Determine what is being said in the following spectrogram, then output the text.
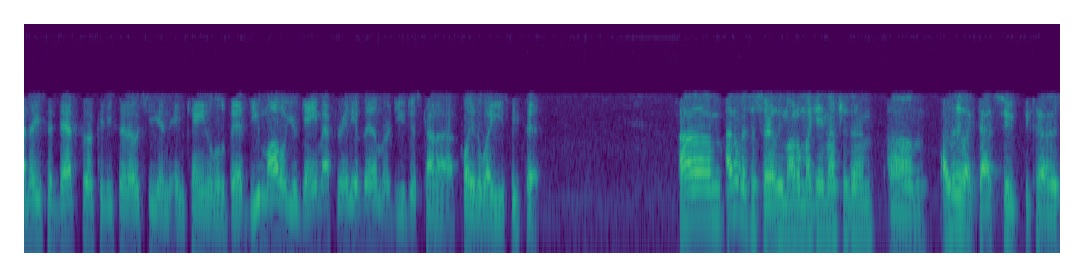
I know you said Datsyuk and you said Oshie and, and Kane a little bit. Do you model your game after any of them, or do you just kind of play the way you see fit? Um, I don't necessarily model my game after them. Um, I really like Datsyuk because,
